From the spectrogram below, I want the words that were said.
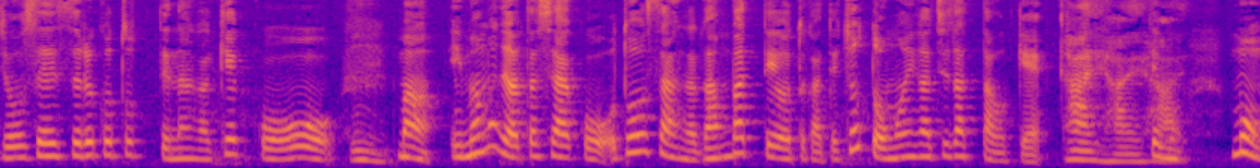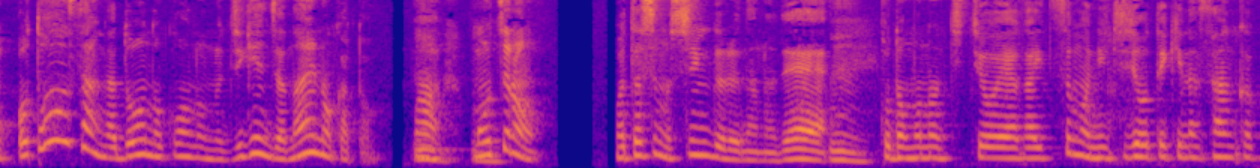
醸成することってなんか結構、うん。まあ今まで私はこうお父さんが頑張ってよとかってちょっと思いがちだったわけ。はいはいはい。でももうお父さんがどうのこうのの次元じゃないのかと。まあ、もちろん私もシングルなので、うん。子供の父親がいつも日常的な参画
